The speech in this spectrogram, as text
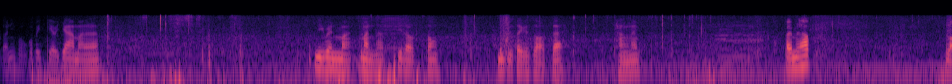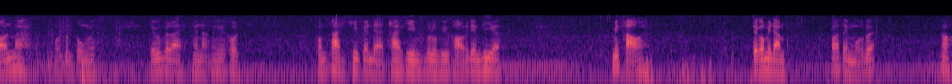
ตอนนี้ผมก็ไปเกี่ยวหญ้ามาแล้วครับ นี่ก็เป็นมันครับที่เราต้องบรรจุใส่กระสอบและถังนะครับ ไปไหมครับ ร้อนมากบอกตรงเลย แต่ก็ไม่เป็นไร งานหนักไม่ใช่คนผมทาครีมกันแดด ทาครีมบำรุงผิวขาวไปเต็มที่แล้วไม่ขาวอะแต่ก็ไม่ดำ เพราะใส่หมวกด้วย เนาะ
